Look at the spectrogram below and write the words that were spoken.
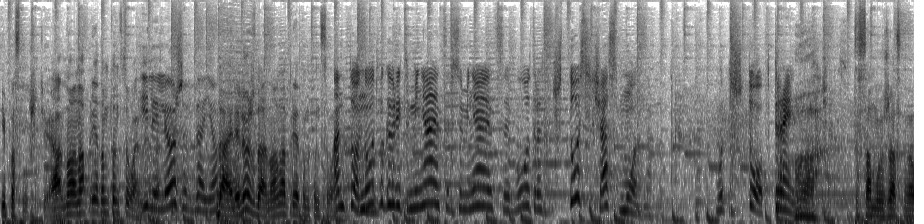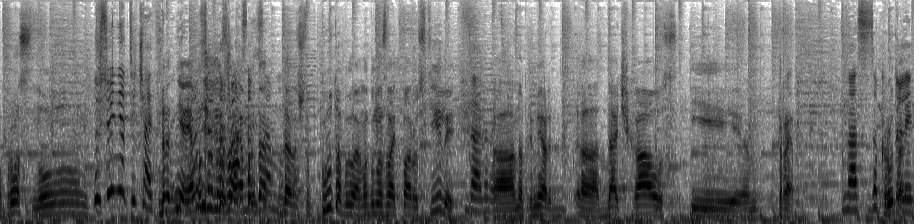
и послушать ее. А, но она при этом танцевальная. Или да. лежа вдвоем? Да, или лежа, да, но она при этом танцевальная. Антон, ну вот вы говорите, меняется, все меняется, возраст. Что сейчас модно? Вот что в тренде Ох, сейчас? Это самый ужасный вопрос. Ну, Ну все, не отвечайте. Да, не, я могу назвать, я могу, да, да, чтобы круто было, я могу назвать пару стилей. Да, давайте. А, например, а, Dutch House и трэп. Нас запутали.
